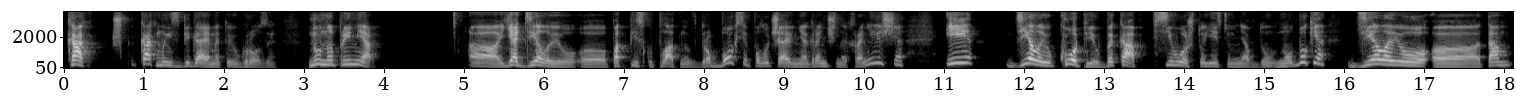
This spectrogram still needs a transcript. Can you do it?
Как, как мы избегаем этой угрозы? Ну, например, а, я делаю э, подписку платную в Dropbox, получаю неограниченное хранилище и делаю копию, бэкап всего, что есть у меня в ноутбуке, делаю э, там,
